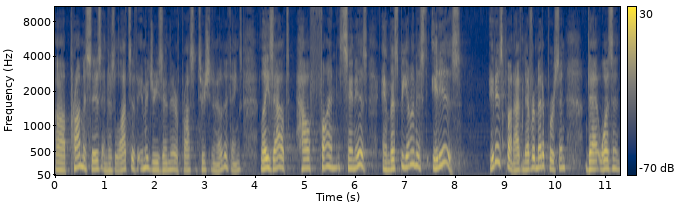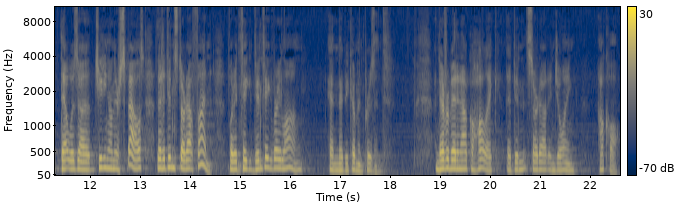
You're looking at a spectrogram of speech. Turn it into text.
uh, promises, and there's lots of imageries in there of prostitution and other things, lays out how fun sin is. And let's be honest, it is. It is fun. I've never met a person that wasn't that was uh, cheating on their spouse that it didn't start out fun, but it take, didn't take very long, and they become imprisoned. I never met an alcoholic that didn't start out enjoying alcohol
